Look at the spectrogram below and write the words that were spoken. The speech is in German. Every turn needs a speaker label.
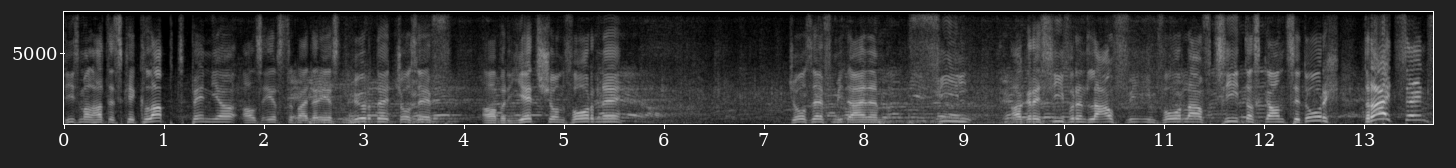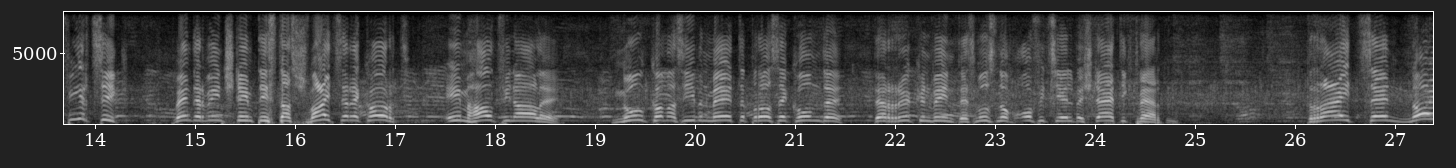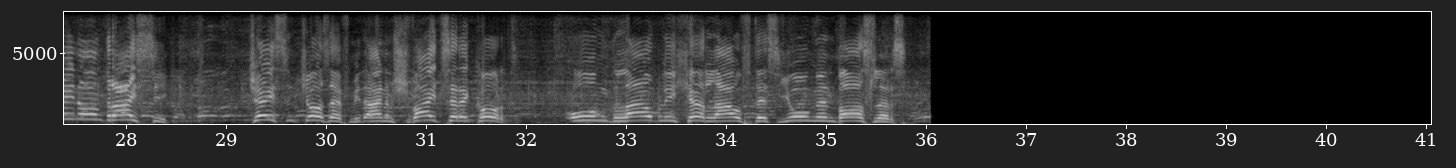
Speaker 1: Diesmal hat es geklappt. Peña als erster bei der ersten Hürde. Joseph aber jetzt schon vorne. Joseph mit einem viel aggressiveren Lauf wie im Vorlauf zieht das Ganze durch. 13,40! Wenn der Wind stimmt, ist das Schweizer Rekord im Halbfinale. 0,7 Meter pro Sekunde der Rückenwind. Es muss noch offiziell bestätigt werden. 13,39! Jason Joseph mit einem Schweizer Rekord. Unglaublicher Lauf des jungen Baslers.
